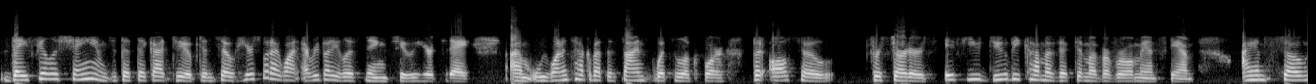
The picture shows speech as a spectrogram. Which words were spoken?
they feel ashamed that they got duped. And so here's what I want everybody listening to here today. Um, we want to talk about the signs, what to look for, but also for starters, if you do become a victim of a romance scam, I am so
